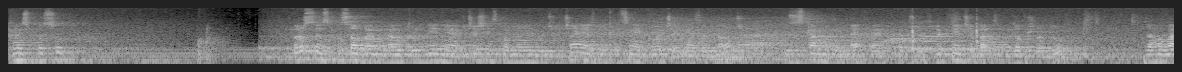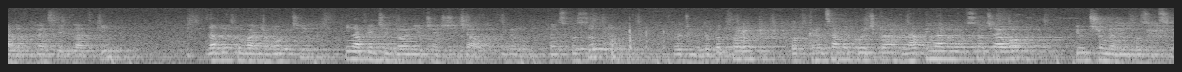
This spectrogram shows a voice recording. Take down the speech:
W ten sposób. Prostym sposobem na utrudnienie wcześniej wspomnianego ćwiczenia jest wykręcenie kółeczek na zewnątrz. Uzyskamy ten efekt poprzez wypnięcie barków do przodu, zachowanie wklęsłej klatki, zablokowanie łokci i napięcie dolnej części ciała. W ten sposób dochodzimy do podporu, odkręcamy kółeczka, napinamy mocno ciało i utrzymujemy pozycję.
